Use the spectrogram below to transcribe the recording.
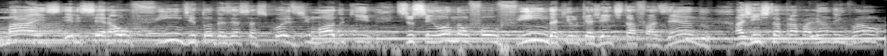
mas Ele será o fim de todas essas coisas, de modo que, se o Senhor não for o fim daquilo que a gente está fazendo, a gente está trabalhando em vão.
